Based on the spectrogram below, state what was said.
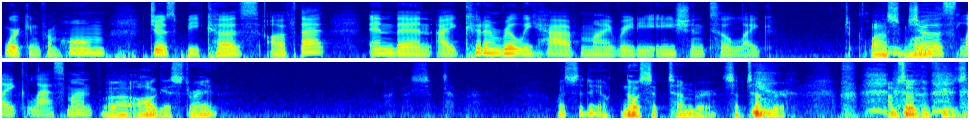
working from home, just because of that. And then I couldn't really have my radiation till like last month, just like last month. uh, August, right? August, September. What's the day? Oh, no, September. September. I'm so confused.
